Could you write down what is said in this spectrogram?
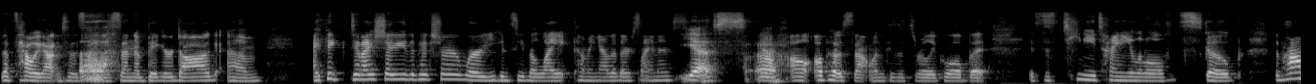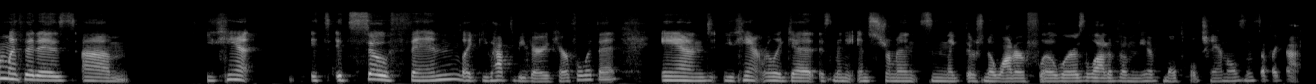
that's how we got into the Ugh. sinus and a bigger dog. Um, I think did I show you the picture where you can see the light coming out of their sinus? Yes. Yeah, I'll, I'll post that one because it's really cool. But it's this teeny tiny little scope. The problem with it is um, you can't. It's it's so thin. Like you have to be very careful with it, and you can't really get as many instruments and like there's no water flow. Whereas a lot of them you have multiple channels and stuff like that.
